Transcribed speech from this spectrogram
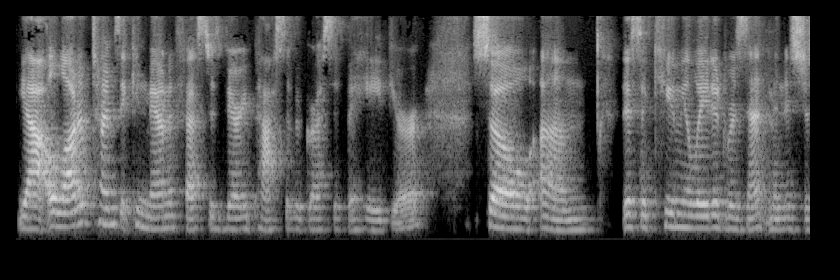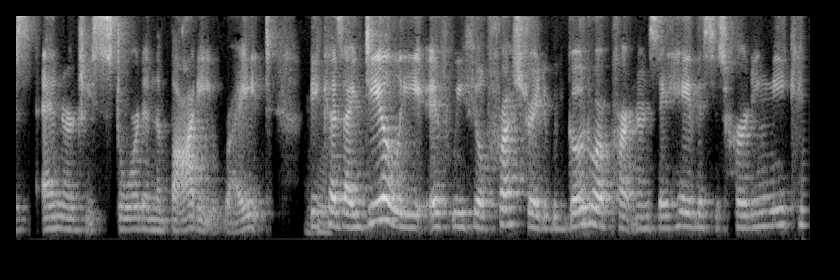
Yeah. A lot of times it can manifest as very passive aggressive behavior. So, um, this accumulated resentment is just energy stored in the body, right? Mhm. Because ideally, if we feel frustrated, we go to our partner and say, Hey, this is hurting me. Can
